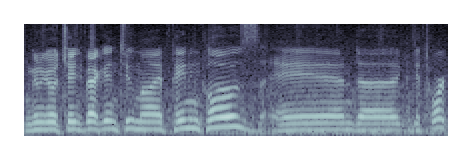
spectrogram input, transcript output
I'm gonna go change back into my painting clothes and uh, get to work.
